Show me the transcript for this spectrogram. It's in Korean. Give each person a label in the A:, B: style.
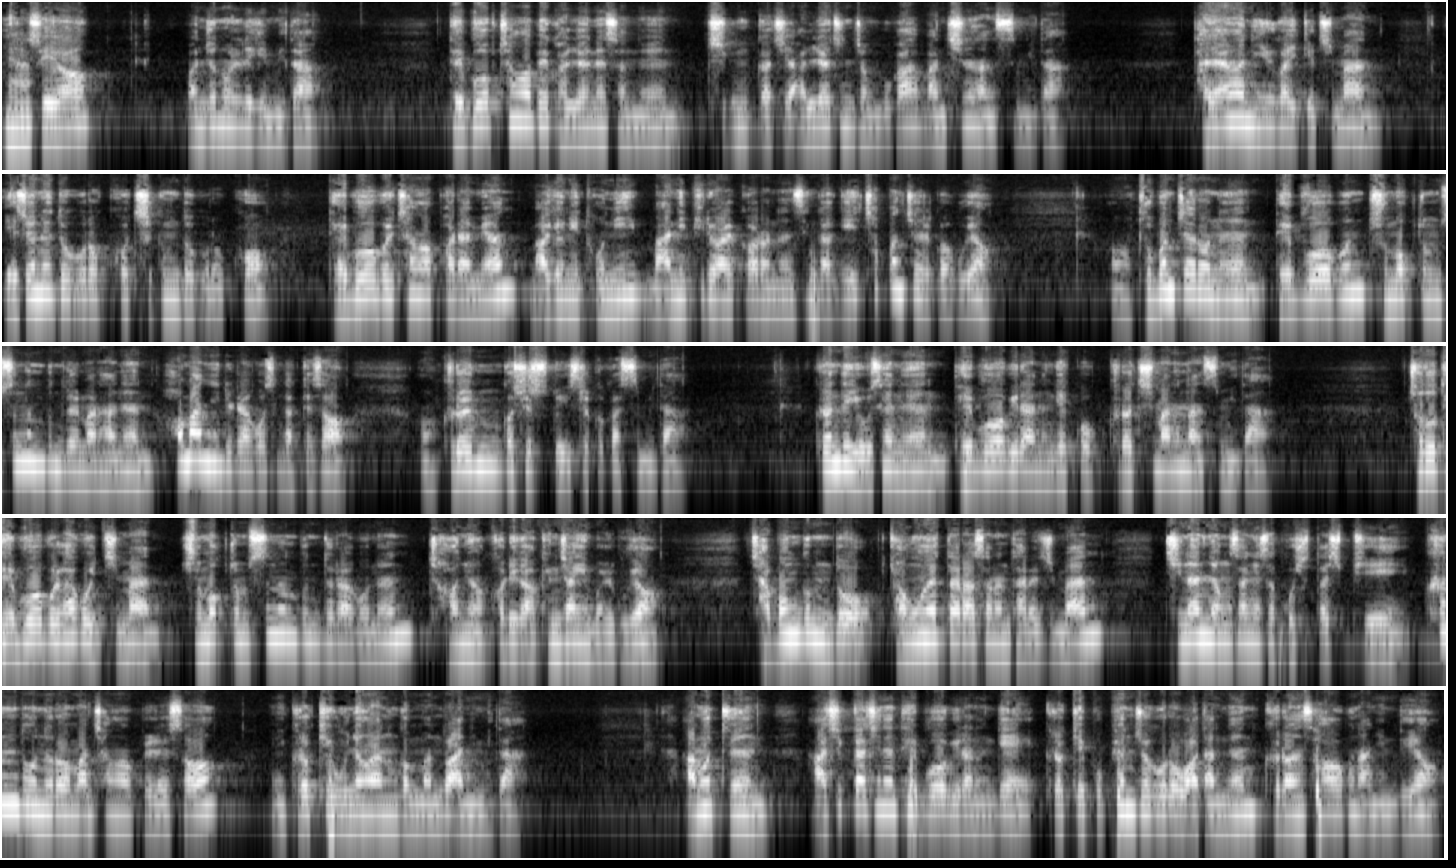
A: 안녕하세요. 완전올릭입니다. 대부업 창업에 관련해서는 지금까지 알려진 정보가 많지는 않습니다. 다양한 이유가 있겠지만 예전에도 그렇고 지금도 그렇고 대부업을 창업하려면 막연히 돈이 많이 필요할 거라는 생각이 첫 번째일 거고요. 어, 두 번째로는 대부업은 주목 좀 쓰는 분들만 하는 험한 일이라고 생각해서 어, 그런 것일 수도 있을 것 같습니다. 그런데 요새는 대부업이라는 게 꼭 그렇지만은 않습니다. 저도 대부업을 하고 있지만 주먹 좀 쓰는 분들하고는 전혀 거리가 굉장히 멀고요. 자본금도 경우에 따라서는 다르지만 지난 영상에서 보셨다시피 큰 돈으로만 창업을 해서 예, 그렇게 운영하는 것만도 아닙니다. 아무튼 아직까지는 대부업이라는 게 그렇게 보편적으로 와닿는 그런 사업은 아닌데요.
